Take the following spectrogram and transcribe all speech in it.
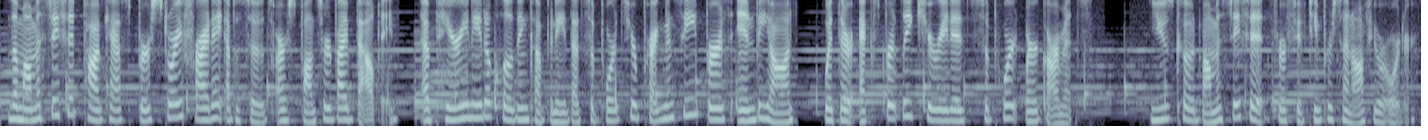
The MamasteFit podcast Birth Story Friday episodes are sponsored by Bao Bei, a perinatal clothing company that supports your pregnancy, birth, and beyond with their expertly curated support wear garments. Use code MAMASTEFIT for 15% off your order.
